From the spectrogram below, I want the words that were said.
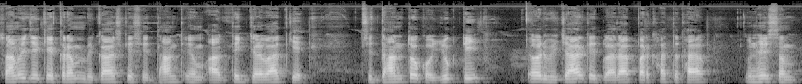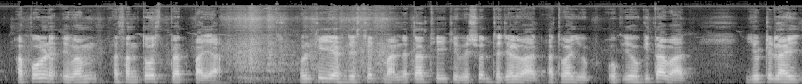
स्वामी जी के क्रम विकास के सिद्धांत एवं आधुनिक जड़वाद के सिद्धांतों को युक्ति और विचार के द्वारा परखा तथा उन्हें सम अपूर्ण एवं असंतोषप्रद पाया उनकी यह निश्चित मान्यता थी कि विशुद्ध जड़वाद अथवा उपयोगितावाद यूटिलाइज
